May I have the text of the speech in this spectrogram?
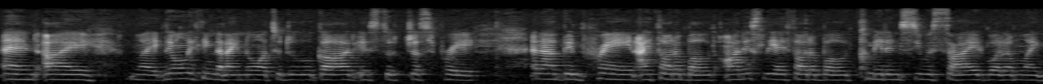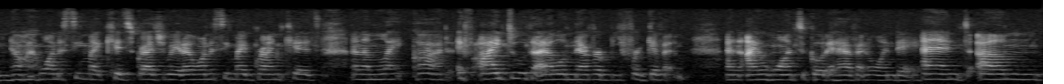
and I like the only thing that I know how to do, God, is to just pray. And I've been praying. I thought about honestly, I thought about committing suicide, but I'm like, no, I want to see my kids graduate. I want to see my grandkids, and I'm like, God, if I do that, I will never be forgiven, and I want to go to heaven one day. And um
